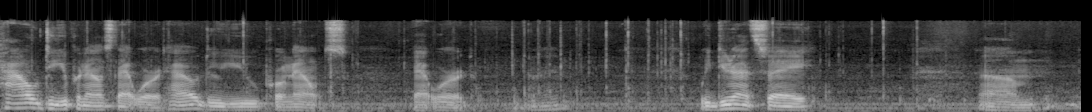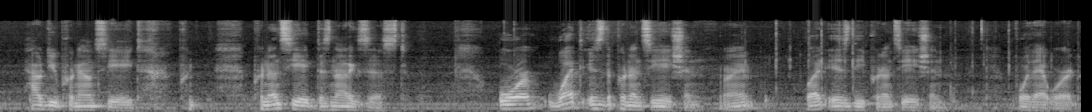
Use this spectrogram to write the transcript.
how do you pronounce that word? How do you pronounce that word? We do not say, um, how do you pronunciate? pronunciate does not exist. Or what is the pronunciation, right? What is the pronunciation for that word?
